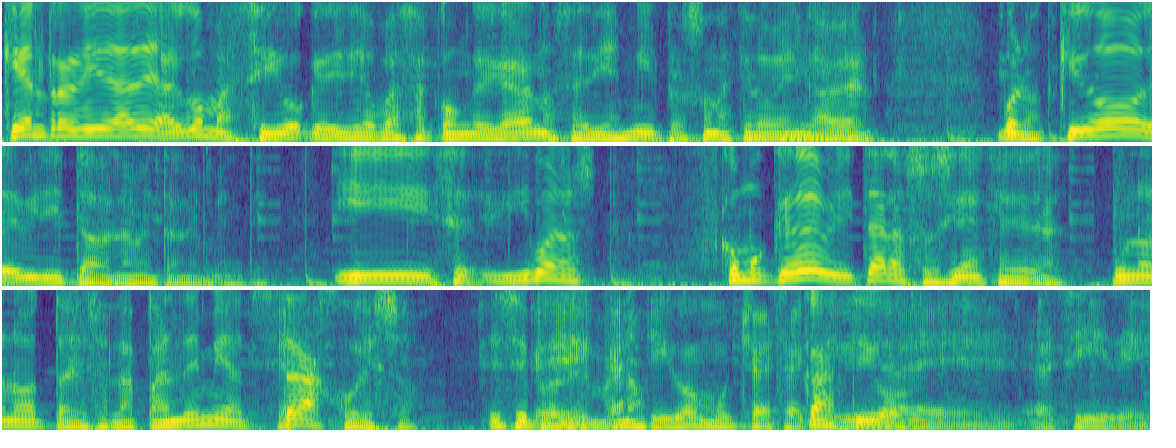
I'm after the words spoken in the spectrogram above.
que en realidad de algo masivo que dice vas a congregar, no sé, 10.000 personas que lo venga a ver. Bueno, quedó debilitado lamentablemente. Y, se- y bueno, es- como quedó debilitada la sociedad en general. Uno nota eso, la pandemia Sí. trajo eso, ese Que problema. ¿no? castigó muchas Castigó. actividades así de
